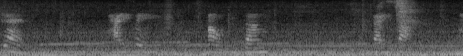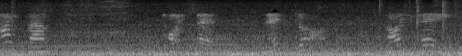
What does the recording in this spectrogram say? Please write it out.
Yeah. Out to them. Stay back. Hi, Sam. Hi, Sam. Next stop. Type A.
